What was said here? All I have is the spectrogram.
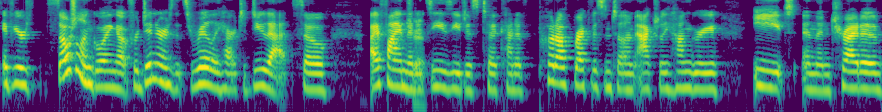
if you're social and going out for dinners, it's really hard to do that. So I find that Sure. it's easy just to kind of put off breakfast until I'm actually hungry, eat, and then try to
